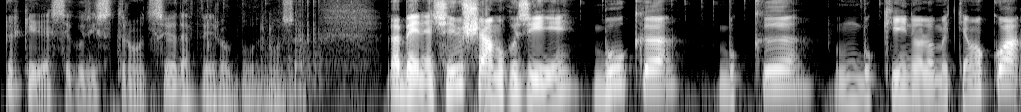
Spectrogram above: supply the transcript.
Perché deve essere così stronzo? Io davvero, boh, non so. Va bene, ci riusciamo così? Book, book, un buchino lo mettiamo qua.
